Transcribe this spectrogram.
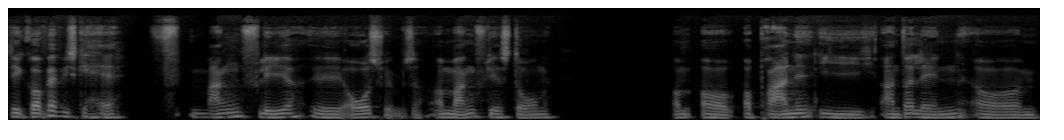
det kan godt være, at vi skal have mange flere øh, oversvømmelser, og mange flere storme, og, og, og brænde i andre lande, og øhm,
